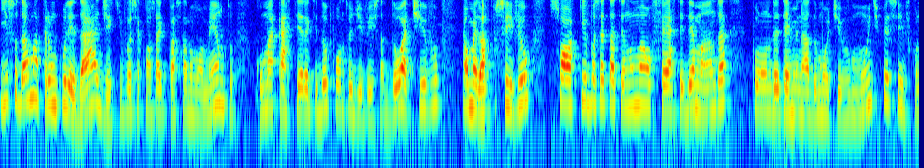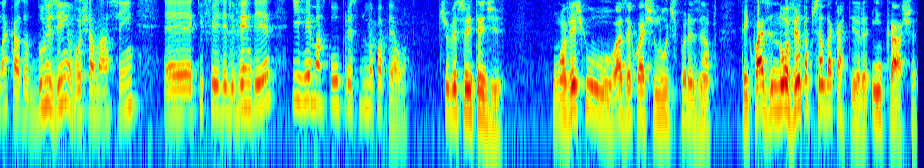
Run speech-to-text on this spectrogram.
E isso dá uma tranquilidade que você consegue passar no momento com uma carteira que, do ponto de vista do ativo, é o melhor possível, só que você está tendo uma oferta e demanda por um determinado motivo muito específico na casa do vizinho, vou chamar assim, é, que fez ele vender e remarcou o preço do meu papel. Deixa eu ver se eu entendi. Uma vez que o Azequest Lute, por exemplo, tem quase 90% da carteira em caixa,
